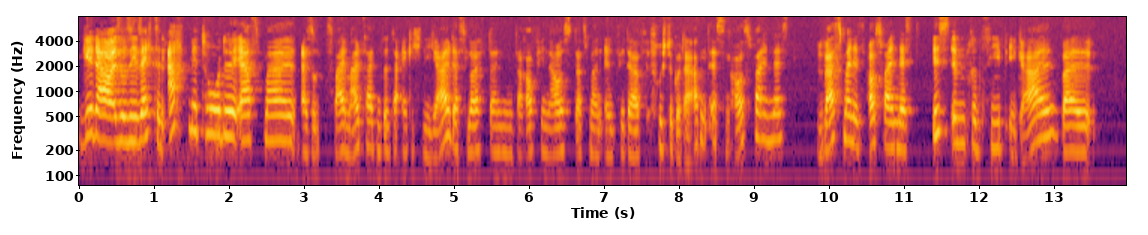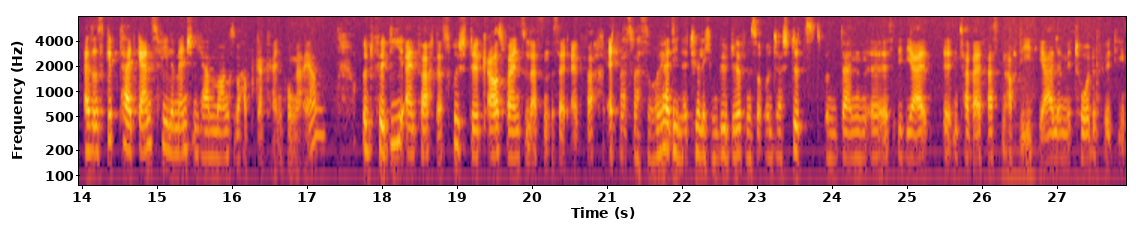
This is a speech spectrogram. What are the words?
Genau, also die 16-8-Methode erstmal, also zwei Mahlzeiten sind da eigentlich ideal. Das läuft dann darauf hinaus, dass man entweder Frühstück oder Abendessen ausfallen lässt. Was man jetzt ausfallen lässt, ist im Prinzip egal, weil also es gibt halt ganz viele Menschen, die haben morgens überhaupt gar keinen Hunger, ja. Und für die einfach das Frühstück ausfallen zu lassen, ist halt einfach etwas, was so ja, die natürlichen Bedürfnisse unterstützt. Und dann äh, ist ideal äh, Intervallfasten auch die ideale Methode für die.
